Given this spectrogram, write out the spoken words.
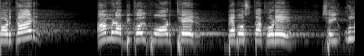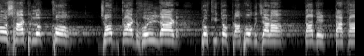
সরকার, আমরা বিকল্প অর্থের ব্যবস্থা করে সেই উনষাট লক্ষ জব কার্ড হোল্ডার, প্রকৃত প্রাপক যারা, তাদের টাকা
